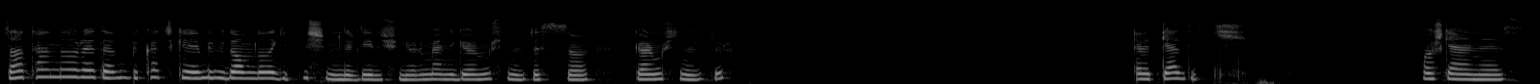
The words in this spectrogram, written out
Zaten ben oraya da birkaç kere bir videomda da gitmişimdir diye düşünüyorum. Yani görmüşsünüz de siz görmüşsünüzdür. Evet geldik. Hoş geldiniz.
